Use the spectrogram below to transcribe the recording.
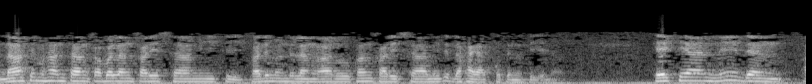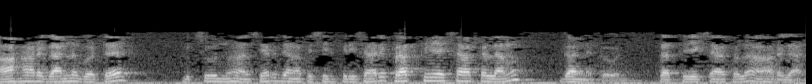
නාති මහන්තං කබලං කරිස්සාමිති. පරිමණ්ඩලං ආරෝපං කරිස්සාමිති. 10ක් උතන තියෙනවා. ඒ කියන්නේ දැන් ආහාර ගන්නකොට භික්ෂූන් වහන්සේට දැන් අපි සිල් පිරිසාරේ ප්‍රත්‍යවේක්ෂා කළාම ගන්නට ඕනේ. ප්‍රත්‍යවේක්ෂා කළා ආහාර ගන්න.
